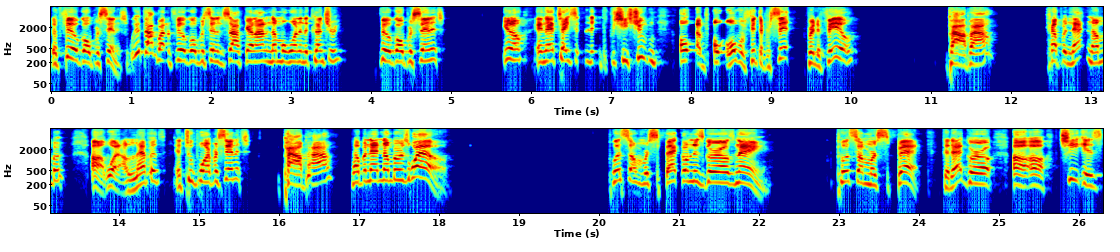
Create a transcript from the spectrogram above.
the field goal percentage. We can talk about the field goal percentage of South Carolina, number one in the country, field goal percentage. You know, and that takes she's shooting over 50% from the field. Paopao. helping that number. Uh, what, 11th and two point percentage? Paopao. helping that number as well. Put some respect on this girl's name. Put some respect. Cause that girl, uh, uh, she is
